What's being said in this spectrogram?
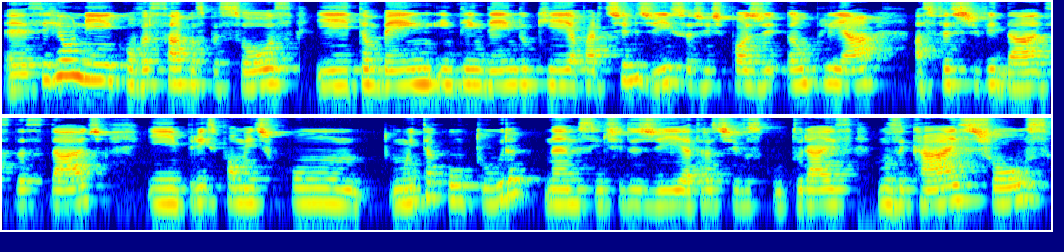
é, se reunir, conversar com as pessoas e também entendendo que a partir disso a gente pode ampliar as festividades da cidade e principalmente com muita cultura, né, no sentido de atrativos culturais, musicais, shows,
